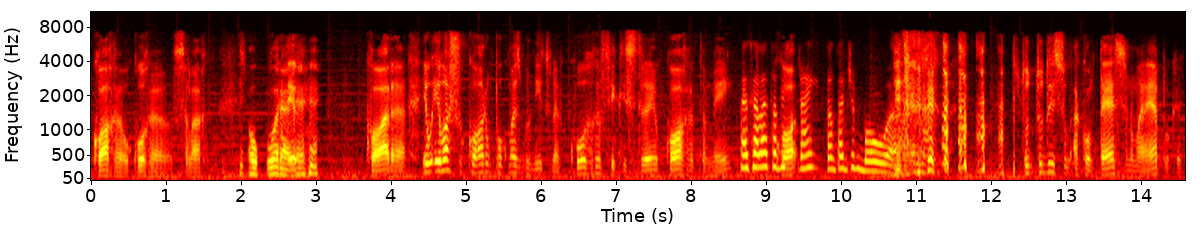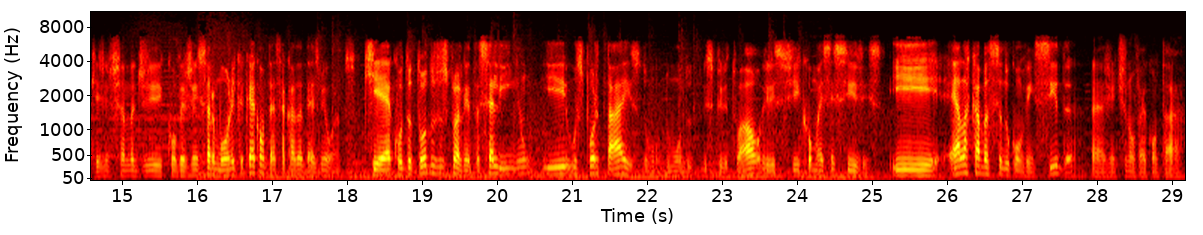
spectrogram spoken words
Corra, ou Corra, sei lá. Ou Cora, eu, é. Cora. Eu, eu acho Cora um pouco mais bonito, né? Corra fica estranho, Corra também. Mas ela é toda Cor... estranha, então tá de boa. tudo, tudo isso acontece numa época que a gente chama de convergência harmônica, que acontece a cada 10 mil anos. Que é quando todos os planetas se alinham e os portais do, do mundo espiritual eles ficam mais sensíveis. E ela acaba sendo convencida, né, a gente não vai contar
